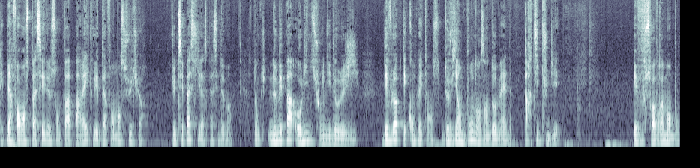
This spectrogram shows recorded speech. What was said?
les performances passées ne sont pas pareilles que les performances futures. Tu ne sais pas ce qui va se passer demain. Donc ne mets pas all-in sur une idéologie, développe tes compétences, deviens bon dans un domaine particulier et sois vraiment bon.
